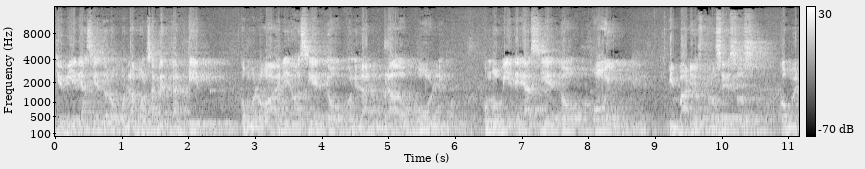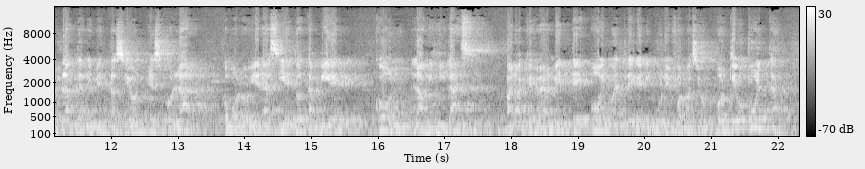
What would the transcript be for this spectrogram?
que viene haciéndolo con la bolsa mercantil, como lo ha venido haciendo con el alumbrado público, como viene haciendo hoy en varios procesos como el plan de alimentación escolar, como lo viene haciendo también con la vigilancia, para que realmente hoy no entregue ninguna información. ¿Por qué oculta?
